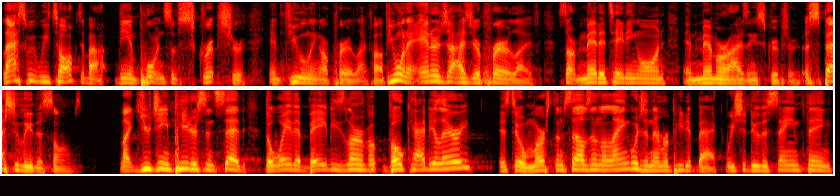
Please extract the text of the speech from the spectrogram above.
Last week we talked about the importance of scripture in fueling our prayer life. If you want to energize your prayer life, start meditating on and memorizing scripture, especially the Psalms. Like Eugene Peterson said, the way that babies learn vocabulary is to immerse themselves in the language and then repeat it back. We should do the same thing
